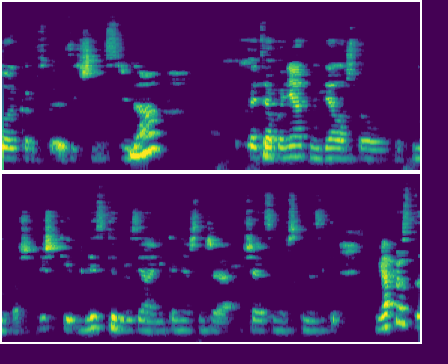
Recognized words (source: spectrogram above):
только русскоязычная среда. Хотя, понятное дело, что ну, ваши близкие, близкие друзья, они, конечно же, общаются на русском языке. Я просто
